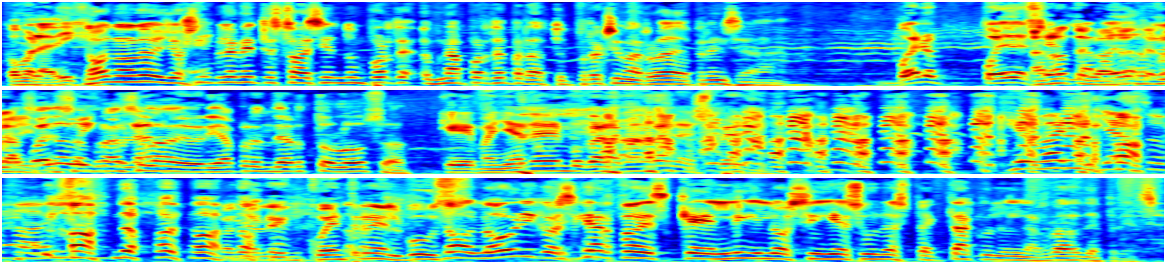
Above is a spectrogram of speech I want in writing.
como la dije. No, no, no, yo simplemente estoy haciendo un, porte- un aporte para tu próxima rueda de prensa. Bueno, puede ser, Anótelo, la puedo, anótelo la ahí. puedo Esa frase la debería aprender Tolosa. Que mañana en Bucaramanga la esperen. Qué varillazo, Fabio. Cuando lo encuentren en el bus. No, lo único cierto es que el hilo sí es un espectáculo en las ruedas de prensa.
